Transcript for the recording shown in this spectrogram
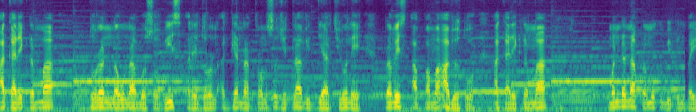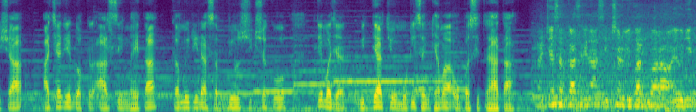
આ કાર્યક્રમમાં ધોરણ નવના બસો વીસ અને ધોરણ અગિયારના ત્રણસો જેટલા વિદ્યાર્થીઓને પ્રવેશ આપવામાં આવ્યો હતો. આ કાર્યક્રમમાં મંડળના પ્રમુખ બિપિનભાઈ શાહ, આચાર્ય ડૉક્ટર આરસી મહેતા, કમિટીના સભ્યો, શિક્ષકો તેમજ વિદ્યાર્થીઓ મોટી સંખ્યામાં ઉપસ્થિત રહ્યા હતા. રાજ્ય સરકારશ્રીના શિક્ષણ વિભાગ દ્વારા આયોજિત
